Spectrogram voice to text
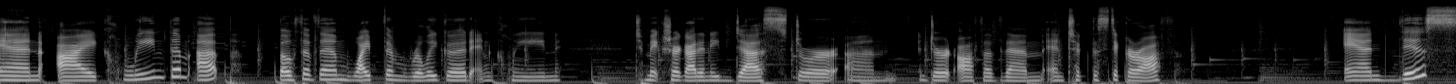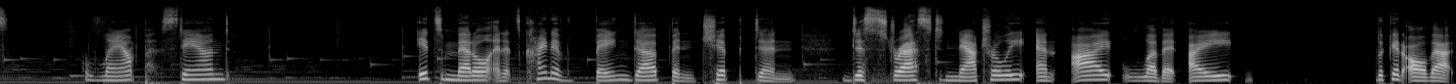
and I cleaned them up, both of them, wiped them really good and clean to make sure I got any dust or um, dirt off of them and took the sticker off. And this lamp stand, it's metal and it's kind of banged up and chipped and distressed naturally and I love it. I look at all that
